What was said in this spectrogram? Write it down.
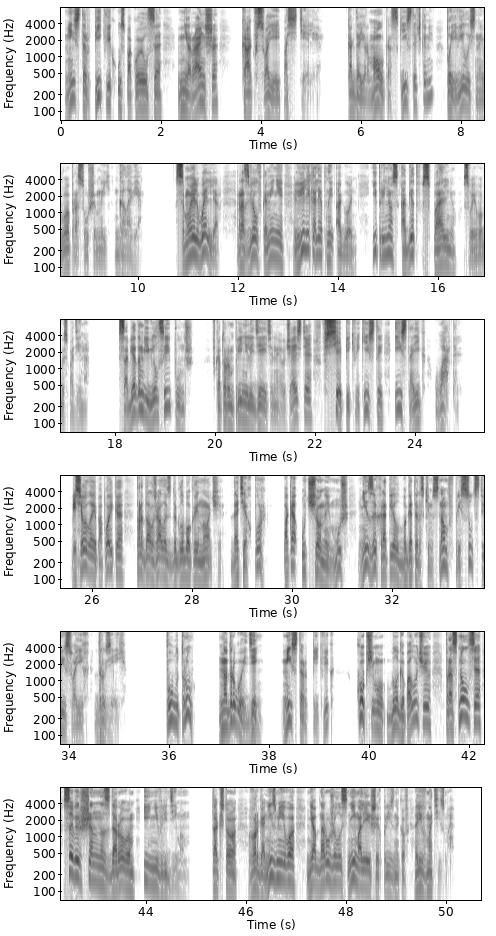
Мистер Пиквик успокоился не раньше, как в своей постели, когда ермолка с кисточками появилась на его просушенной голове. Самуэль Уэллер развел в камине великолепный огонь и принес обед в спальню своего господина. С обедом явился и пунш, в котором приняли деятельное участие все пиквикисты и старик Уартель. Веселая попойка продолжалась до глубокой ночи, до тех пор, пока ученый муж не захрапел богатырским сном в присутствии своих друзей. Поутру, на другой день, мистер Пиквик к общему благополучию проснулся совершенно здоровым и невредимым так что в организме его не обнаружилось ни малейших признаков ревматизма.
